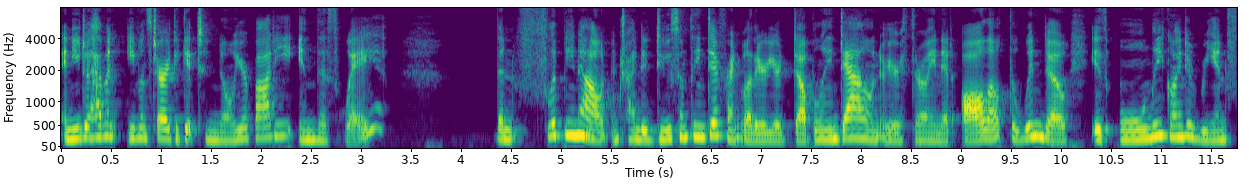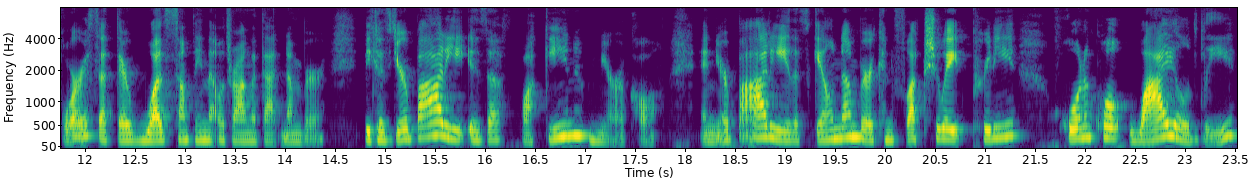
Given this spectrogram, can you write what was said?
and you haven't even started to get to know your body in this way, then flipping out and trying to do something different, whether you're doubling down or you're throwing it all out the window, is only going to reinforce that there was something that was wrong with that number because your body is a fucking miracle. And your body, the scale number, can fluctuate pretty quote unquote wildly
